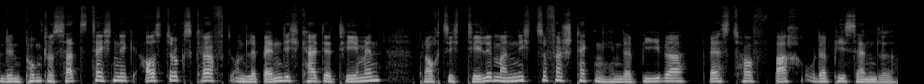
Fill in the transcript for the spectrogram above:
Und in puncto Satztechnik, Ausdruckskraft und Lebendigkeit der Themen braucht sich Telemann nicht zu verstecken hinter Bieber, Westhoff, Bach oder Pisendel.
